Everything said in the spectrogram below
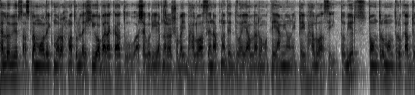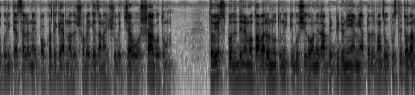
হ্যালো ভিউয়ার্স আসসালামু আলাইকুম রহমতুল্লাহি ওবারাকাতু আশা করি আপনারা সবাই ভালো আছেন, আপনাদের দোয়াই আল্লাহর মতে আমি অনেকটাই ভালো আছি। তো ভিউয়ার্স তন্ত্র মন্ত্র কার্যকরিতা চ্যানেলের পক্ষ থেকে আপনাদের সবাইকে জানাই শুভেচ্ছা ও স্বাগতম। তো ভিউয়ার্স প্রতিদিনের মতো আবারও নতুন একটি বশীকরণের আপডেট ভিডিও নিয়ে আমি আপনাদের মাঝে উপস্থিত হলাম।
